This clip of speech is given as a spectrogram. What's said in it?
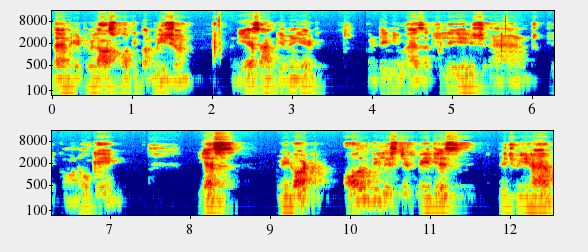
then it will ask for the permission yes i'm giving it. Continue as Akhilesh and click on OK. Yes we got all the listed pages which we have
